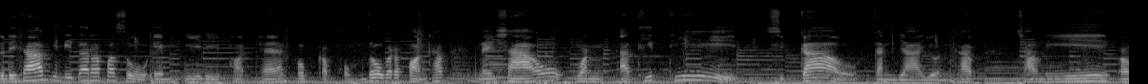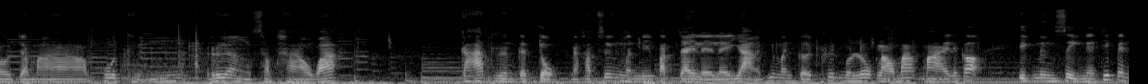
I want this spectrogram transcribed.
สวัสดีครับ ยินดีต้อนรับเข้าสู่ MED Podcast พบกับผมโดวัตพรครับ ในเช้าวันอาทิตย์ที่ 19 กันยายนครับ เช้านี้เราจะมาพูดถึงเรื่องสภาวะก๊าซเรือนกระจกนะครับ ซึ่งมันมีปัจจัยหลาย ๆ อย่างที่มันเกิดขึ้นบนโลกเรามากมาย แล้วก็อีกหนึ่งสิ่งเนี่ยที่เป็น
